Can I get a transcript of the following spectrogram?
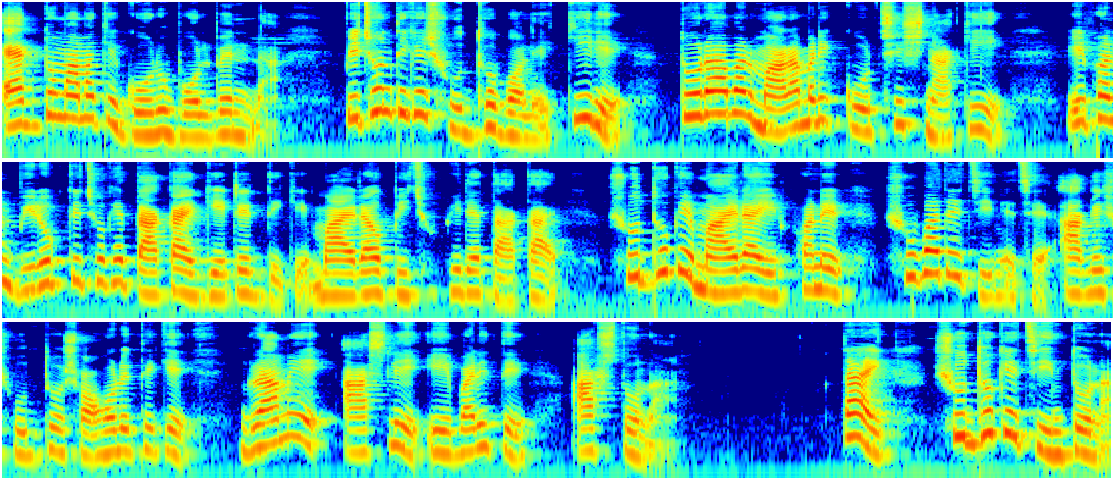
একদম আমাকে গরু বলবেন না। পিছন থেকে শুদ্ধ বলে, কি রে, তোরা আবার মারামারি করছিস নাকি? ইরফান বিরক্তি চোখে তাকায় গেটের দিকে, মায়েরাও পিছু ফিরে তাকায়। শুদ্ধকে মায়েরা ইরফানের সুবাদে চিনেছে। আগে শুদ্ধ শহরে থেকে গ্রামে আসলে এ বাড়িতে আসতো না। তাই শুদ্ধকে চিনত না।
